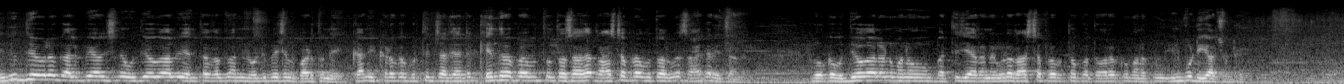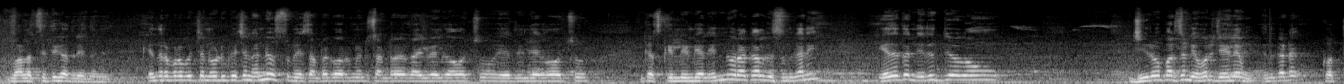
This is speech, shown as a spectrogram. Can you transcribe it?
నిరుద్యోగులకు కల్పించాల్సిన ఉద్యోగాలు ఎంత కలిపి అన్ని నోటిఫికేషన్లు పడుతున్నాయి. కానీ ఇక్కడ ఒక గుర్తించాలి అంటే కేంద్ర ప్రభుత్వంతో సహా రాష్ట్ర ప్రభుత్వాలు కూడా సహకరించాలి. ఒక ఉద్యోగాలను మనం భర్తీ చేయాలన్నా కూడా రాష్ట్ర ప్రభుత్వం కొంతవరకు మనకు ఇన్పుట్ ఇవ్వాల్సి ఉంటుంది. వాళ్ళ స్థితిగతులు ఏందని కేంద్ర ప్రభుత్వ నోటిఫికేషన్ అన్నీ వస్తున్నాయి. సెంట్రల్ గవర్నమెంట్ సెంట్రల్ రైల్వేలు కావచ్చు ఎయిర్ ఇండియా కావచ్చు ఇంకా స్కిల్ ఇండియాలు ఎన్నో రకాలుగా ఇస్తుంది కానీ ఏదైతే నిరుద్యోగం జీరో పర్సెంట్ ఎవరు చేయలేము. ఎందుకంటే కొత్త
